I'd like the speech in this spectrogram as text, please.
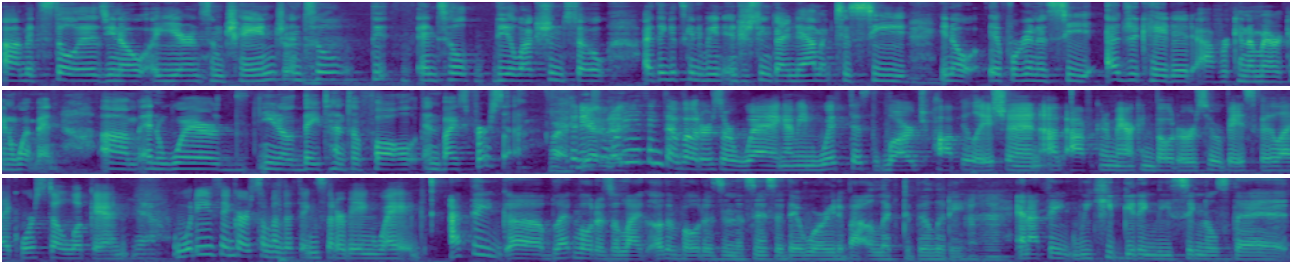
um, it still is, you know, a year and some change until mm-hmm. the, until the election. So I think it's going to be an interesting dynamic to see, you know, if we're going to see educated African American women um, and where you know they tend to fall and vice versa. Right. Keneshia, yeah, what do you think the voters are weighing? I mean, with this large population of African American voters who are basically like, we're still looking. Yeah. What do you think are some of the things that are being weighed? I think uh, black voters are like other voters in the sense that they're worried about electability. Mm-hmm. And I think we keep getting these signals that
